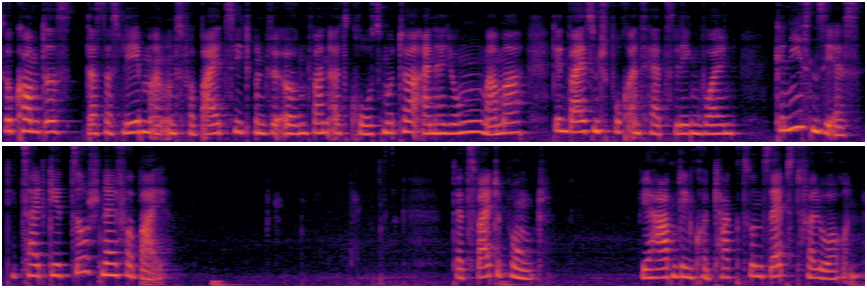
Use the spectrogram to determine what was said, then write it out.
So kommt es, dass das Leben an uns vorbeizieht und wir irgendwann als Großmutter einer jungen Mama den weißen Spruch ans Herz legen wollen, genießen Sie es, die Zeit geht so schnell vorbei. Der zweite Punkt. Wir haben den Kontakt zu uns selbst verloren.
